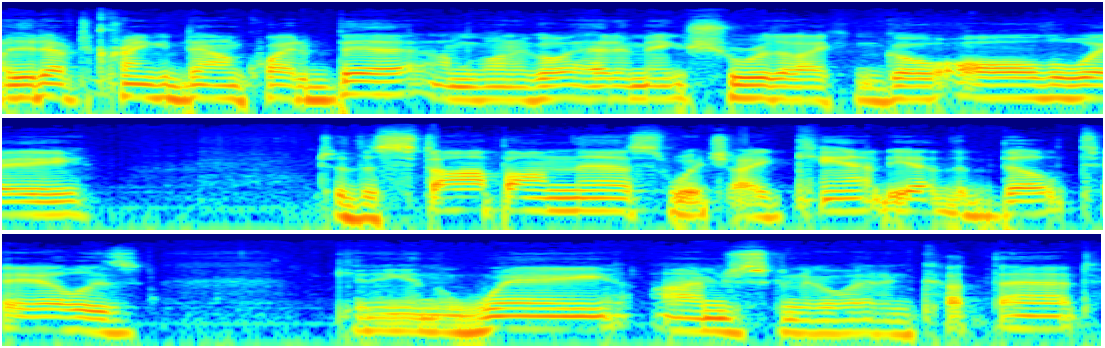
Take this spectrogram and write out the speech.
I did have to crank it down quite a bit. I'm going to go ahead and make sure that I can go all the way to the stop on this, which I can't yet. The belt tail is getting in the way. I'm just going to go ahead and cut that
